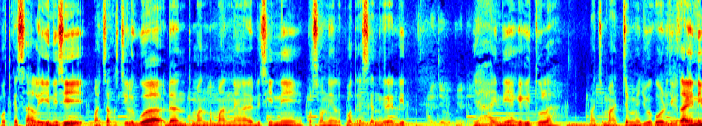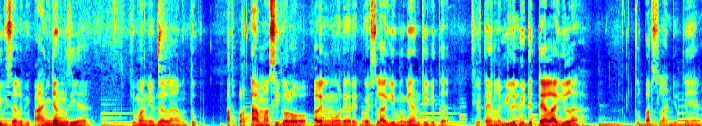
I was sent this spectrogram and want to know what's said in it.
podcast kali ini sih masa kecil gue dan teman-teman yang ada di sini personil podcast and credit. Ya intinya kayak gitulah. Macem-macem ya juga kalau diceritain ini bisa lebih panjang sih ya. Cuman ya udahlah untuk part pertama sih kalau kalian mau ada request lagi mungkin nanti kita ceritain lebih lebih detail lagi lah untuk part selanjutnya.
